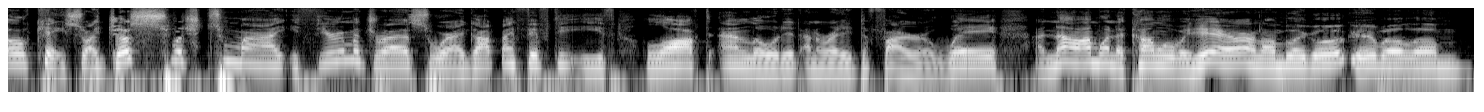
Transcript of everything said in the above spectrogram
Okay, so I just switched to my Ethereum address where I got my 50 ETH locked and loaded and ready to fire away. And now I'm going to come over here and I'm like, okay, well, um,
